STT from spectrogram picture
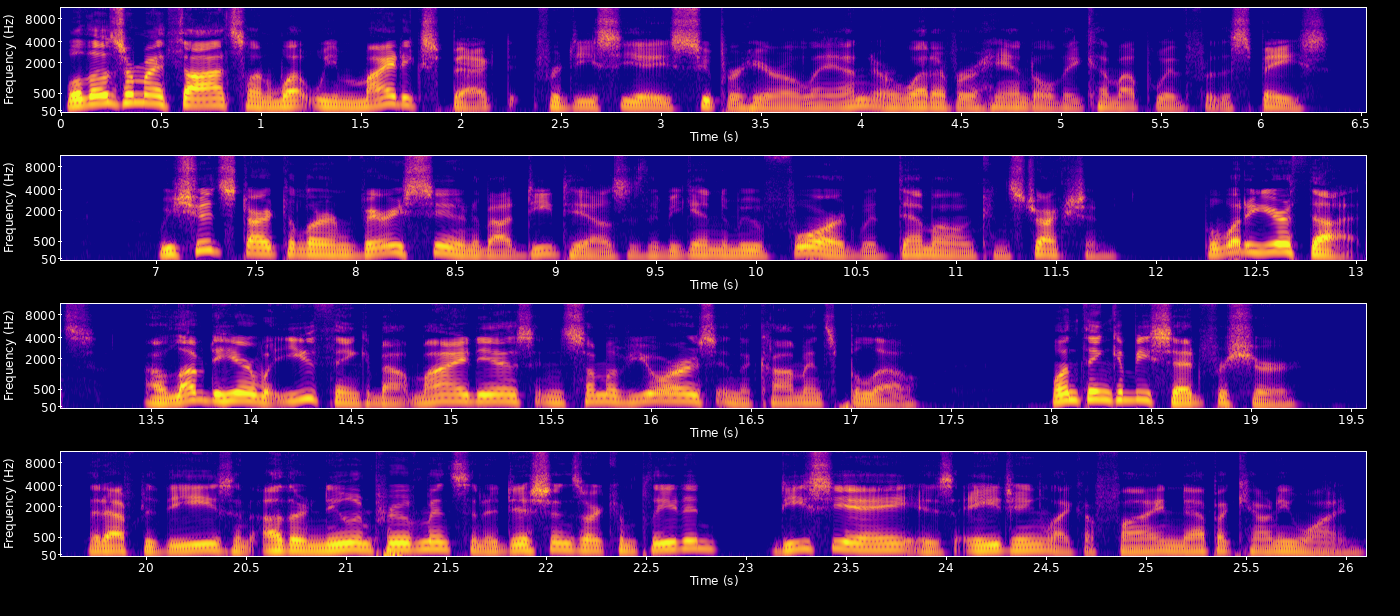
Well, those are my thoughts on what we might expect for DCA's Superhero Land, or whatever handle they come up with for the space. We should start to learn very soon about details as they begin to move forward with demo and construction. But what are your thoughts? I would love to hear what you think about my ideas and some of yours in the comments below. One thing can be said for sure that after these and other new improvements and additions are completed, DCA is aging like a fine Napa County wine.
